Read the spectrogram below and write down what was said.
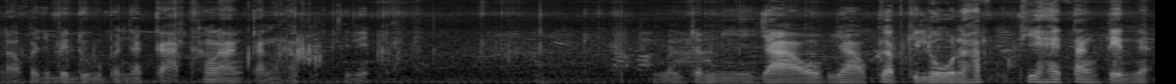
เราก็จะไปดูบรรยากาศข้างล่างกันครับทีนี้ มันจะมียาวยาวเกือบกิโลนะครับ ที่ให้ตั้งเต็นท์เนี่ย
